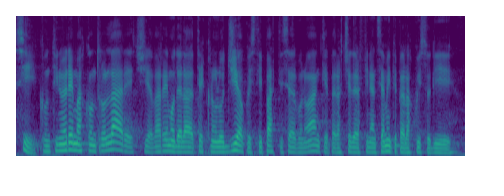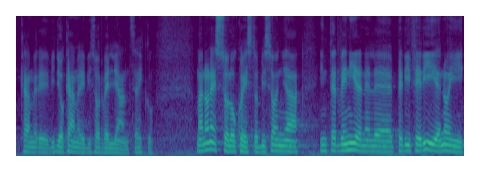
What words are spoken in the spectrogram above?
Sì, continueremo a controllare, ci avvarremo della tecnologia, questi patti servono anche per accedere a finanziamenti per l'acquisto di camere, videocamere di sorveglianza. Ecco. Ma non è solo questo, bisogna intervenire nelle periferie. Noi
